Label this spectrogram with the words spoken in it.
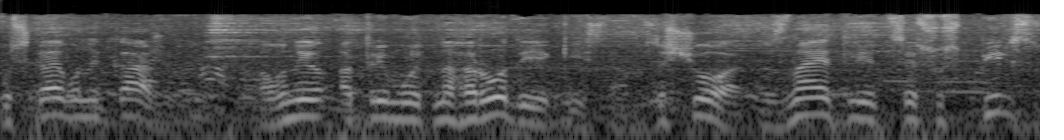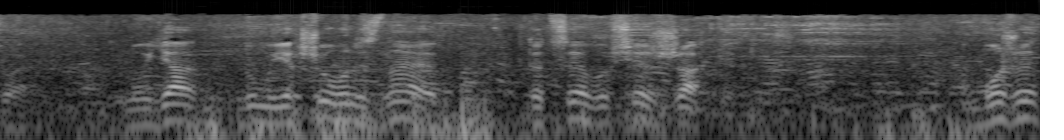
пускай вони кажуть, а вони отримують нагороди якісь там. За що? Знає ли це суспільство? Ну я думаю, якщо вони знають, то це взагалі жах якийсь. А може,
